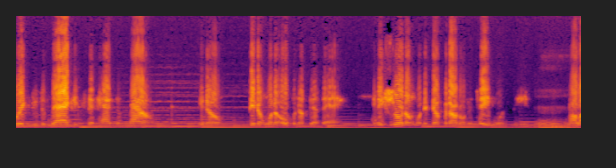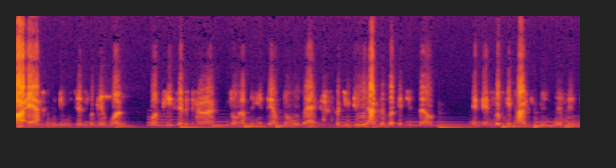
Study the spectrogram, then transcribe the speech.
break through the baggage that had them bound. You know, they don't want to open up that bag, and they sure don't want to dump it out on the table and see it. Mm. All I ask them to do is just look at one one piece at a time. You don't have to empty out the whole bag, but you do have to look at yourself and, and look at how you've been living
